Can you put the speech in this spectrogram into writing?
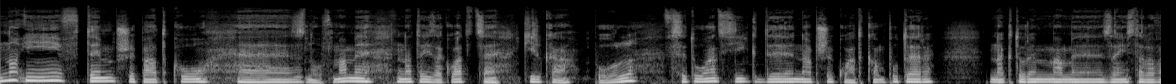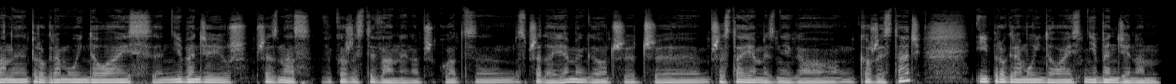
No i w tym przypadku e, znów mamy na tej zakładce kilka pól w sytuacji, gdy na przykład komputer, na którym mamy zainstalowany program Windows, nie będzie już przez nas wykorzystywany. Na przykład sprzedajemy go, czy, czy przestajemy z niego korzystać i program Windows nie będzie nam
